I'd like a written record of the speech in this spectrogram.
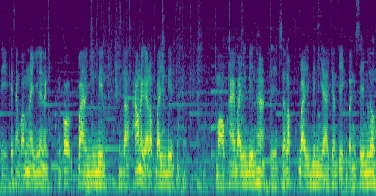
Thì cái sản phẩm này dưới này nó có ba viên pin. Chúng ta tháo này ra lắp ba viên pin. Một, hai, ba viên pin ha. Thì sẽ lắp ba viên pin vào cho anh chị, các bạn xem luôn.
